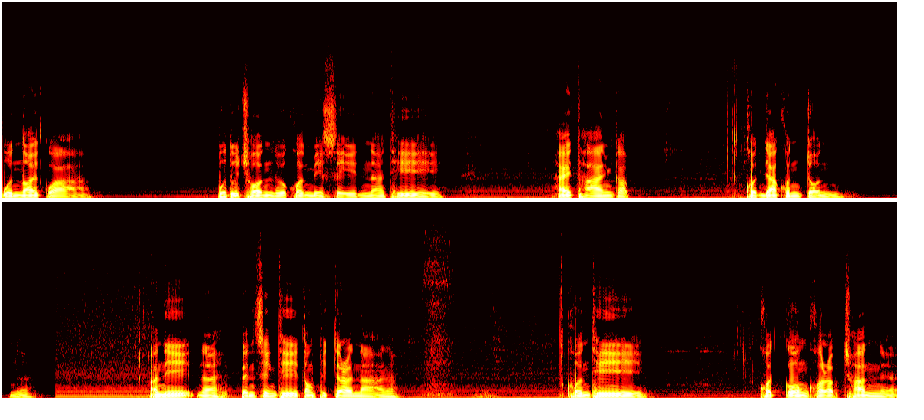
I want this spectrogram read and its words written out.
บุญน้อยกว่า ปุถุชนหรือคนมีศีลนะที่ให้ทานกับคนยากคนจนนะ อันนี้นะเป็นสิ่งที่ต้องพิจารณานะ คนที่คดโกงคอร์รัปชันเนี่ย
